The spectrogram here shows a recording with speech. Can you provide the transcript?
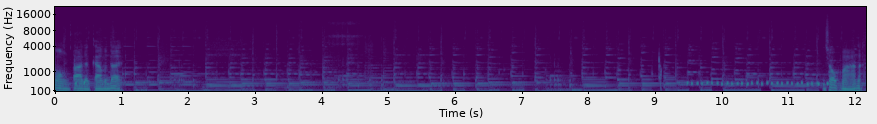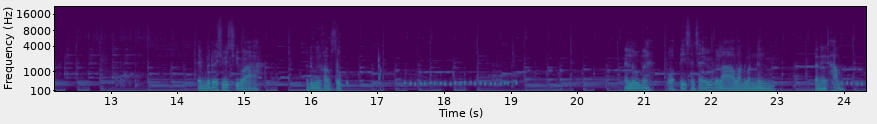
มองตาจัดการมันได้ ชอบหมาน่ะ เต็มไปด้วยชีวิตชีวามันดูมีความสุขนายรู้ไหมปกติฉันใช้เวลาวันวันหนึ่งแต่ในถ้ำ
